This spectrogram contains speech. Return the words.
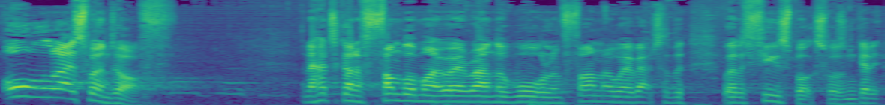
All the lights went off. And I had to kind of fumble my way around the wall and find my way back to the, where the fuse box was and get it.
